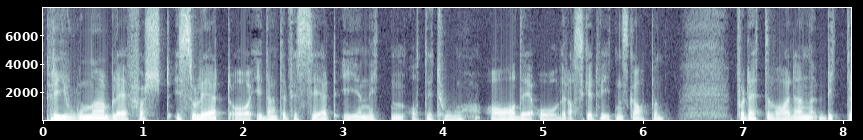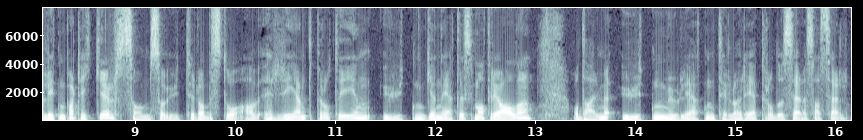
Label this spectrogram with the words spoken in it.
Prionet ble først isolert og identifisert i 1982, og det overrasket vitenskapen. For dette var en bitte liten partikkel som så ut til å bestå av rent protein uten genetisk materiale, og dermed uten muligheten til å reprodusere seg selv.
